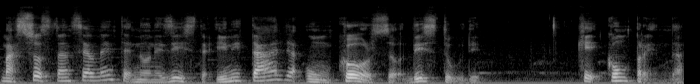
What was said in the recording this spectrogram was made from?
ma sostanzialmente non esiste in Italia un corso di studi che comprenda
